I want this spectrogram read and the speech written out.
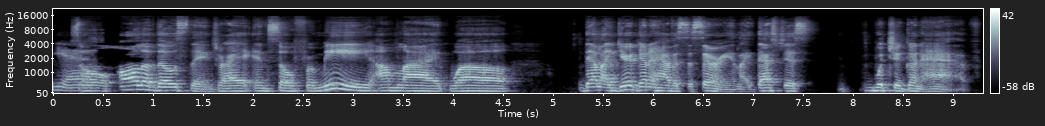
Yeah. So all of those things, right? And so for me, I'm like, well, they're like, you're gonna have a cesarean. Like that's just what you're gonna have.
